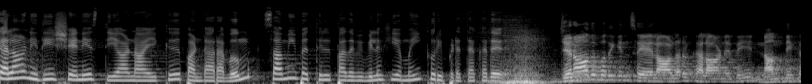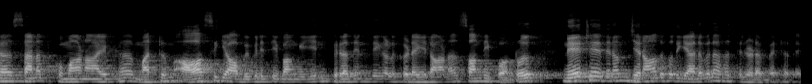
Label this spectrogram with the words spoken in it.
கலாநிதி ஷெனேஸ் தியாநாயக்கு பண்டாரவும் சமீபத்தில் பதவி விலகியமை குறிப்பிடத்தக்கது. ஜனாதிபதியின் செயலாளர் கருணாநிதி நந்திக சனத் குமாநாயக்க மற்றும் ஆசிய அபிவிருத்தி வங்கியின் பிரதிநிதிகளுக்கு இடையிலான சந்திப்பொன்று நேற்றைய தினம் ஜனாதிபதி அலுவலகத்தில் இடம்பெற்றது.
